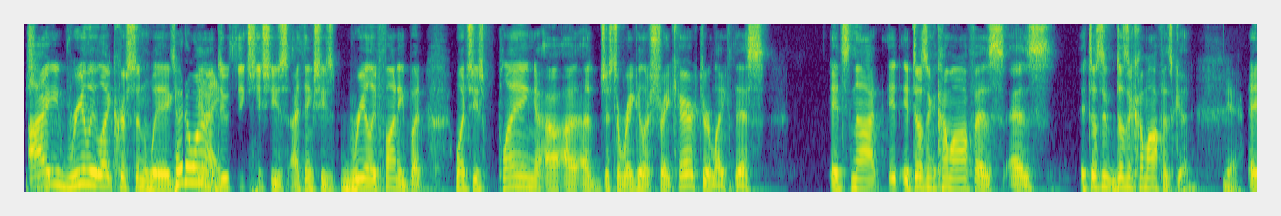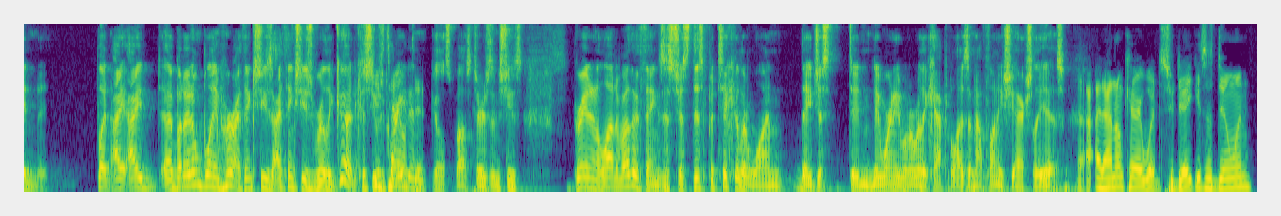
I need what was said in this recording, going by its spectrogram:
I really like Kristen Wiig. So do and I. I do think she, she's. I think she's really funny, but when she's playing a, a, a, just a regular straight character like this, it's not. It, it doesn't come off as as it doesn't doesn't come off as good. Yeah. And but I I uh, but I don't blame her. I think she's I think she's really good because she She's was great in. Ghostbusters and she's great in a lot of other things. It's just this particular one they just didn't they weren't able to really capitalize on how funny she actually is. I, and I don't care what Sudeikis is doing;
